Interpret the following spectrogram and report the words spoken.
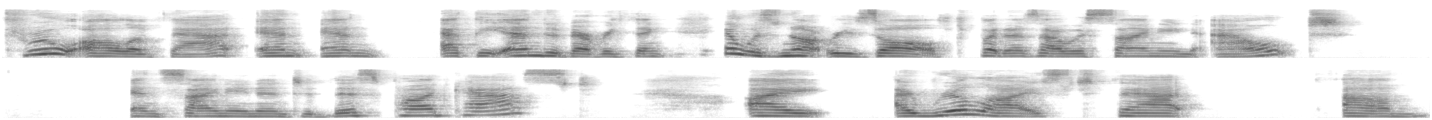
through all of that and and at the end of everything it was not resolved but as i was signing out and signing into this podcast i i realized that um,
